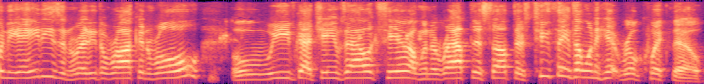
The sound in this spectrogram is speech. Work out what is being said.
from the 80s and ready to rock and roll. Oh, we've got James Alex here. I'm going to wrap this up. There's two things I want to hit real quick, though.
